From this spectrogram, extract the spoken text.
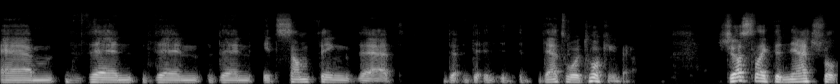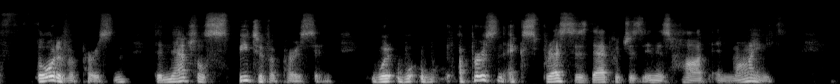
um, then then then it's something that that's what we're talking about. Just like the natural thought of a person, the natural speech of a person, a person expresses that which is in his heart and mind,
